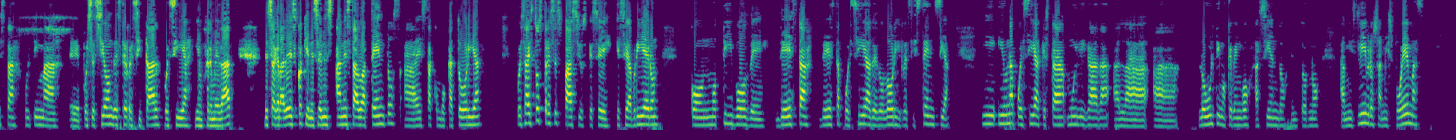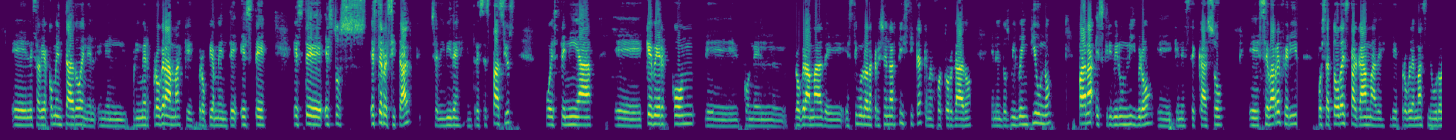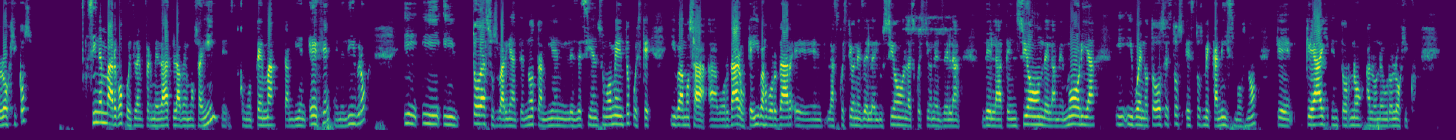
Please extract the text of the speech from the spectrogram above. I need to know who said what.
Speaker 1: esta última eh, pues sesión de este recital, poesía y enfermedad. Les agradezco a quienes han, estado atentos a esta convocatoria, pues a estos tres espacios que se, que se abrieron con motivo de, de, esta, de esta poesía de dolor y resistencia y, y una poesía que está muy ligada a, la, a lo último que vengo haciendo en torno a mis libros, a mis poemas. Eh, les había comentado en el, en el primer programa que propiamente este, este, estos, este recital, que se divide en tres espacios, pues tenía eh, que ver con, eh, con el programa de estímulo a la creación artística que me fue otorgado en el 2021 para escribir un libro que en este caso se va a referir pues a toda esta gama de problemas neurológicos sin embargo, pues la enfermedad la vemos ahí, como tema también eje en el libro, y, y, todas sus variantes, ¿no? También les decía en su momento, pues que íbamos a, a abordar o que iba a abordar eh, las cuestiones de la ilusión, las cuestiones de la, de la atención, de la memoria, y, y bueno, todos estos, estos mecanismos, ¿no? Que, que hay en torno a lo neurológico.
